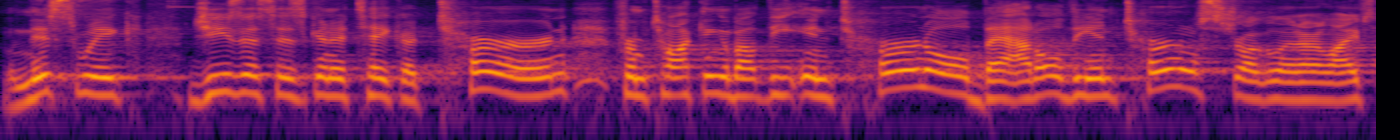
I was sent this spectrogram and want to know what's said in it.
And this week, Jesus is going to take a turn from talking about the internal battle, the internal struggle in our lives,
